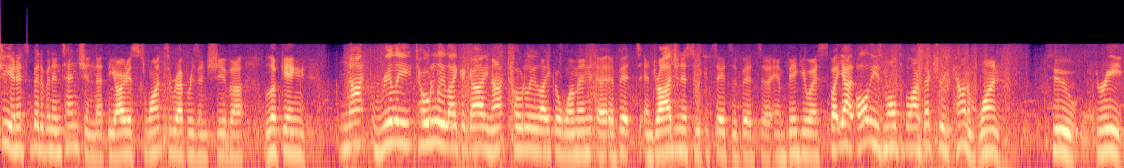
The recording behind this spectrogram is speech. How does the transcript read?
she, and it's a bit of an intention that the artists want to represent Shiva looking not really totally like a guy, not totally like a woman, a, a bit androgynous. You could say it's a bit uh, ambiguous. But yeah, all these multiple arms. Actually, count them: one, two, three,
